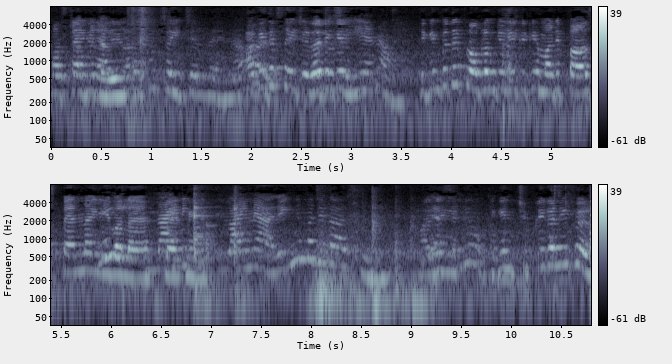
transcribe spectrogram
फ़र्स्ट टाइम बना रही हूँ तो कुछ सही चल रहा है ना? अभी तक सही चल रहा है तो लेकिन सही है ना। लेकिन पता है प्रॉब्लम क्या है क्योंकि हमारे पास पेन ना ये वाला है लाइनें आ जाएँगी मज़ेदार लेकिन चिपकेगा नहीं फिर।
